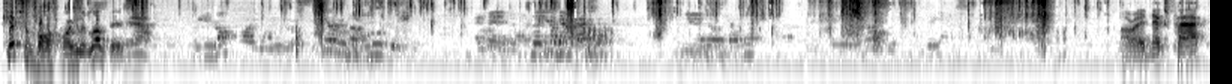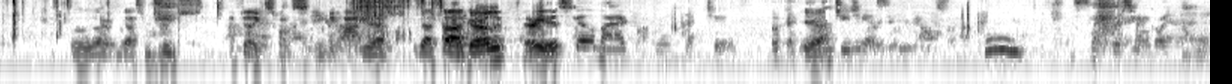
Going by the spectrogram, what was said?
Kip's from Baltimore. He would love this. Yeah. All right, next pack. Oh, we got, we got some juice. I feel like this one's gonna be hot. Yeah. We got Todd Gurley. There he is. go live real quick too Okay. Yeah. on GTS. This is my first time going on.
